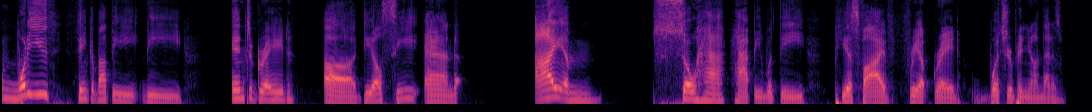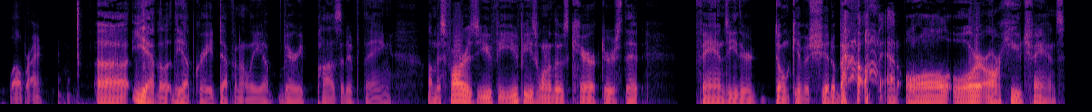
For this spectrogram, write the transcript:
What do you think about the the integrate uh, DLC? And I am so ha- happy with the PS5 free upgrade. What's your opinion on that as well, Brian? Uh, yeah, the the upgrade definitely a very positive thing. Um, as far as Yuffie, Yuffie is one of those characters that fans either don't give a shit about at all or are huge fans.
